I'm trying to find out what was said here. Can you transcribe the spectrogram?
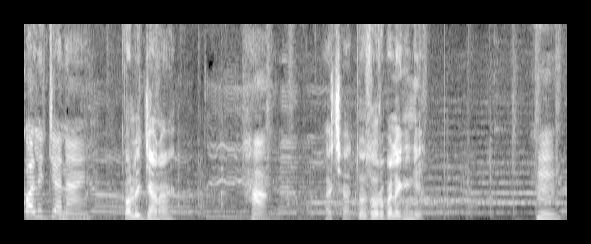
कॉलेज जाना है। कॉलेज जाना है? हाँ। अच्छा दो सौ रुपये लगेंगे? हम्म।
